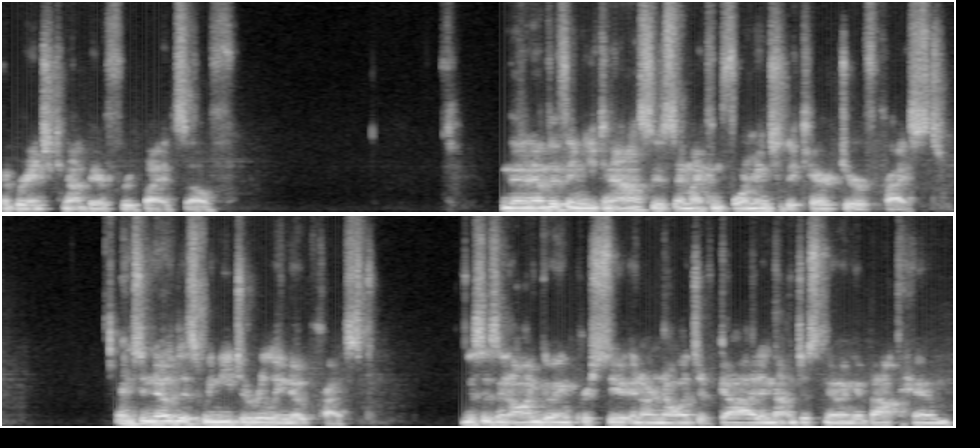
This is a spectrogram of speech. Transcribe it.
a branch cannot bear fruit by itself. And then another thing you can ask is Am I conforming to the character of Christ? And to know this, we need to really know Christ. This is an ongoing pursuit in our knowledge of God and not just knowing about Him,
